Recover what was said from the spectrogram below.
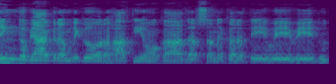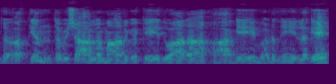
सिंह व्याघ्र मृग और हाथियों का दर्शन करते हुए वे दूत अत्यंत विशाल मार्ग के द्वारा आगे बढ़ने लगे।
